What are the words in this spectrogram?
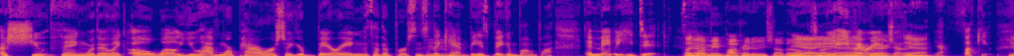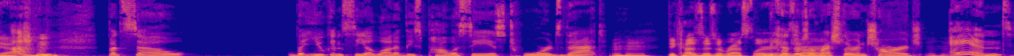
a shoot thing where they're like, oh, well, you have more power, so you're burying this other person so they can't be as big and blah, blah, blah. And maybe he did. It's like Right. what me and Paco do each other all Yeah, the time. Yeah, you bury bury- each other. yeah. Yeah. fuck you. Yeah. Um, but so, but you can see a lot of these policies towards that Because there's a wrestler. in because there's a wrestler in charge. And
